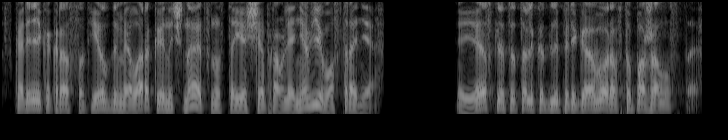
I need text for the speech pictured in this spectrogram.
Скорее, как раз с отъездами Ларка и начинается настоящее правление в его стране. Если ты только для переговоров, то пожалуйста.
